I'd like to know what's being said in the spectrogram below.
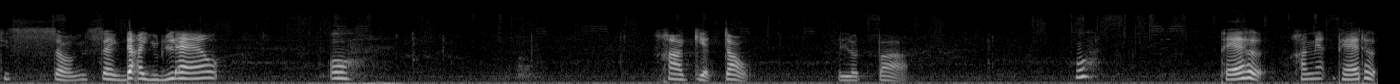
ที่สองแสงได้อยู่แล้ว โอ้ข้าเกียดเจ้าไอ้รถป่าโอ้แพ้เหอะ ครั้งเนี้ยแพ้เถอะ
